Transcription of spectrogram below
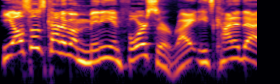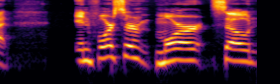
He also is kind of a mini enforcer, right? He's kind of that enforcer more so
